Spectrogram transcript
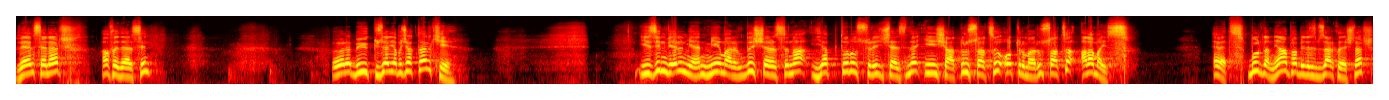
Verseler affedersin öyle büyük güzel yapacaklar ki izin verilmeyen mimarın dışarısına yaptığımız süreç içerisinde inşaat ruhsatı, oturma ruhsatı alamayız. Evet, burada ne yapabiliriz biz arkadaşlar?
